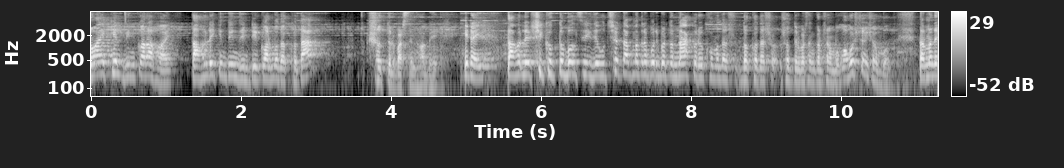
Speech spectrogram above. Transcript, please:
নয় কেলবিন করা হয়, তাহলে কিন্তু ইঞ্জিনটির কর্মদক্ষতা সত্তর পার্সেন্ট হবে। এটাই। তাহলে শিক্ষক তো বলছেই যে উৎসের তাপমাত্রা পরিবর্তন না করে ক্ষমতা, দক্ষতা সত্তর পার্সেন্ট করা সম্ভব। অবশ্যই সম্ভব। তার মানে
